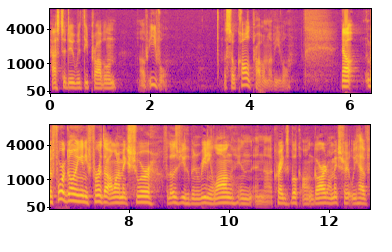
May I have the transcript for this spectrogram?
has to do with the problem of evil, the so called problem of evil. Now, before going any further, I want to make sure, for those of you who've been reading along in, in uh, Craig's book on guard, I want to make sure that we have,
